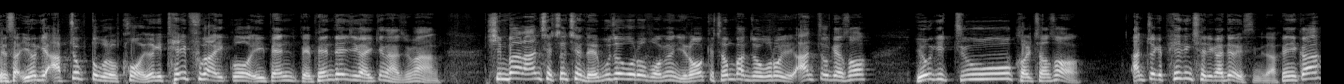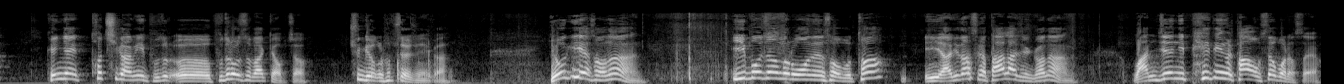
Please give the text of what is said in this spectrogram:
그래서 여기 앞쪽도 그렇고 여기 테이프가 있고 이 밴, bandage가 있긴 하지만 신발 안체 전체 내부적으로 보면 이렇게 전반적으로 안쪽에서 여기 쭉 걸쳐서 안쪽에 패딩 처리가 되어 있습니다. 그러니까 굉장히 터치감이 부드, 어, 부드러울 수밖에 없죠. 충격을 흡수해 주니까. 여기에서는 이 버전으로 오면서부터 이 아디다스가 달라진 거는 완전히 패딩을 다 없애버렸어요.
